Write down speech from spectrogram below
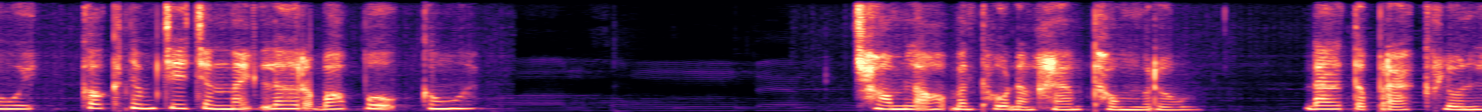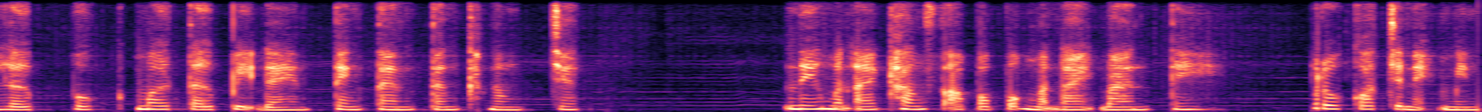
មួយក៏ខ្ញុំជាចំណែកលើរបស់ពួកគាត់ឆំល្អបន្ធូរដង្ហើមធំរូដើរទៅប្រាស់ខ្លួនលើពុកមើលទៅពីដែនទាំងតានតឹងក្នុងចិត្តនាងមិនអាចខឹងស្អប់ឪពុកម្ដាយបានទេព្រោះគាត់ជាអ្នកមាន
